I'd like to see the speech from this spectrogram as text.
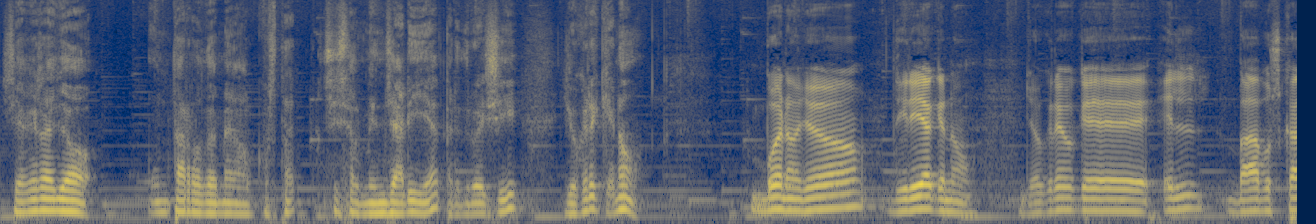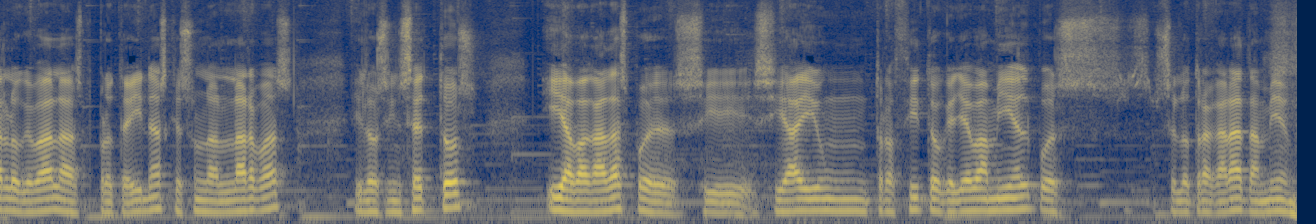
si hagués allò un tarro de mel al costat, si se'l menjaria, per dir-ho així, jo crec que no. Bueno, yo diría que no. Yo creo que él va a buscar lo que va, las proteínas, que son las larvas y los insectos, y a vagadas, pues si, si hay un trocito que lleva miel, pues se lo tragará también.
